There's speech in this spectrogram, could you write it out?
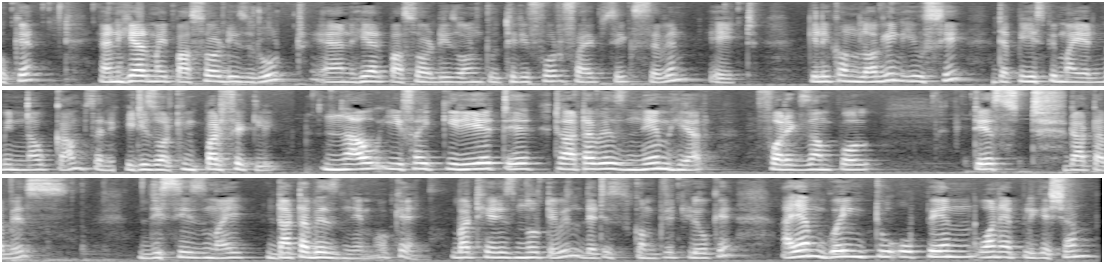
Okay. And here my password is root and here password is 1234567 click on login. You see the php myadmin now comes and it is working perfectly. Now if i create a database name here for example test database. This is my database name okay? But here is no table that is completely okay. I am going to open one application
